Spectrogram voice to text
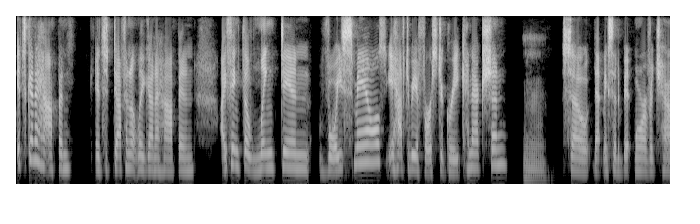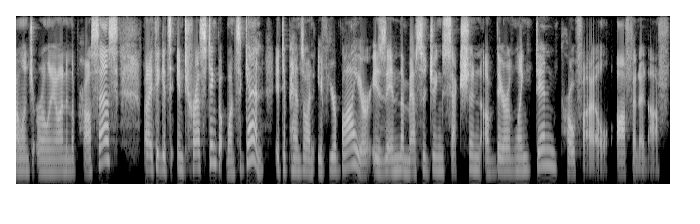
it's going to happen. It's definitely going to happen. I think the LinkedIn voicemails, you have to be a first degree connection. Mm. So that makes it a bit more of a challenge early on in the process. But I think it's interesting. But once again, it depends on if your buyer is in the messaging section of their LinkedIn profile often enough.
